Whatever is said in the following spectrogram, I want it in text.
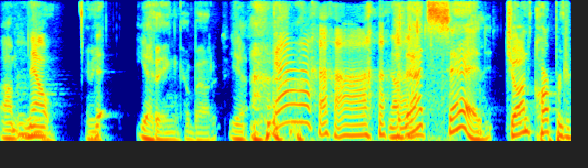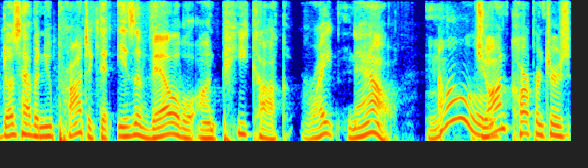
Um, Now, Any th- yeah, Thing about it. yeah. Ah. Now that said, John Carpenter does have a new project that is available on Peacock right now. Oh. John Carpenter's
